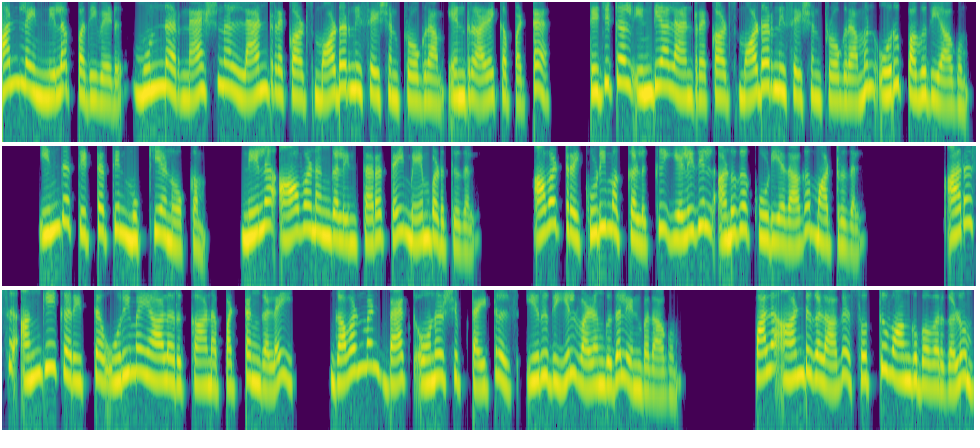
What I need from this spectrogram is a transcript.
ஆன்லைன் நிலப்பதிவேடு முன்னர் national land records modernisation programme என்று அழைக்கப்பட்ட digital India land records modernisation புரோகிராமின் ஒரு பகுதியாகும். இந்த திட்டத்தின் முக்கிய நோக்கம் நில ஆவணங்களின் தரத்தை மேம்படுத்துதல் அவற்றை குடிமக்களுக்கு எளிதில் அணுகக்கூடியதாக மாற்றுதல். அரசு அங்கீகரித்த உரிமையாளருக்கான பட்டங்களை கவர்மெண்ட் பேக்ட் ஓனர்ஷிப் டைட்டில்ஸ் இறுதியில் வழங்குதல் என்பதாகும். பல ஆண்டுகளாக சொத்து வாங்குபவர்களும்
